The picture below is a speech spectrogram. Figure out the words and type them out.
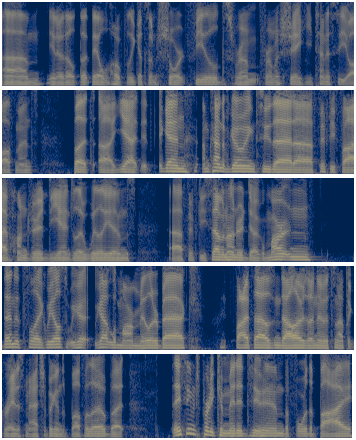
Um, you know they'll they'll hopefully get some short fields from from a shaky Tennessee offense. But uh, yeah, it, again, I'm kind of going to that uh, 5,500 DeAngelo Williams, uh, 5,700 Doug Martin. Then it's like we also we got we got Lamar Miller back, five thousand dollars. I know it's not the greatest matchup against Buffalo, but they seemed pretty committed to him before the bye.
